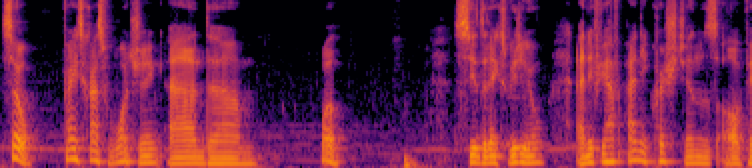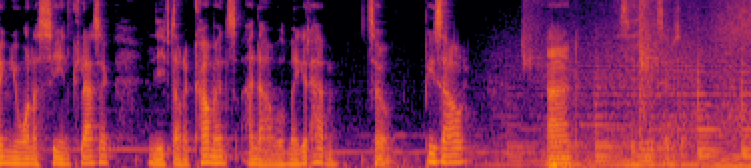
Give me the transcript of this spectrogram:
So thanks guys for watching and um, well, see you the next video. And if you have any questions or thing you want to see in Classic, leave down a comment and I will make it happen. So peace out and see you in the next episode.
